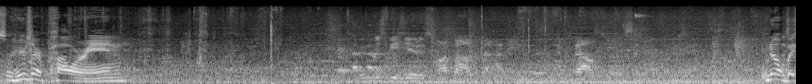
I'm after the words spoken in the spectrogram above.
so here's our power in. It would just be easier to swap out that. I mean, the valves are the same. No, but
